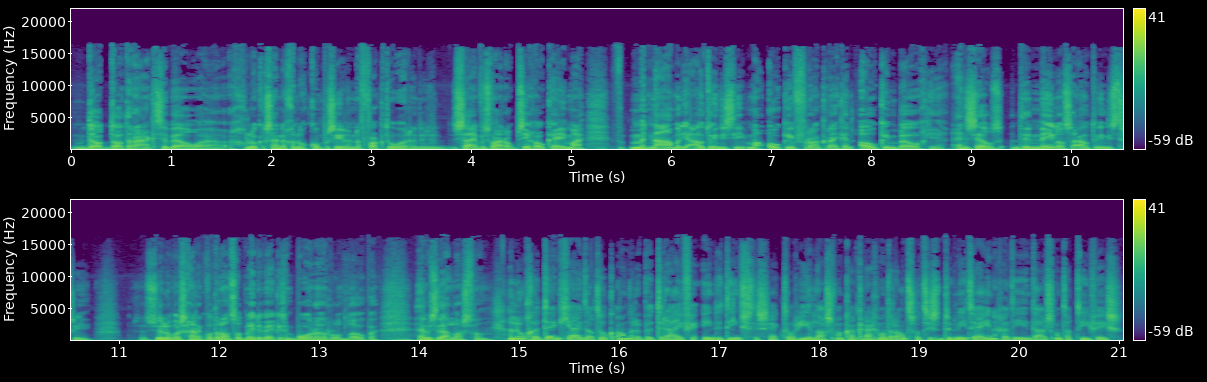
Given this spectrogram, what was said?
dat, dat raakt ze wel. Uh, gelukkig zijn er genoeg compenserende factoren. Dus de cijfers waren op zich oké. maar met name die auto-industrie, maar ook in Frankrijk en ook in België. En zelfs de Nederlandse auto-industrie er zullen waarschijnlijk wat Randstad-medewerkers in Boren rondlopen. Hebben ze daar last van? Loege, denk jij dat ook andere bedrijven in de dienstensector hier last van kan krijgen? Want Randstad is natuurlijk niet de enige die in Duitsland actief is.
